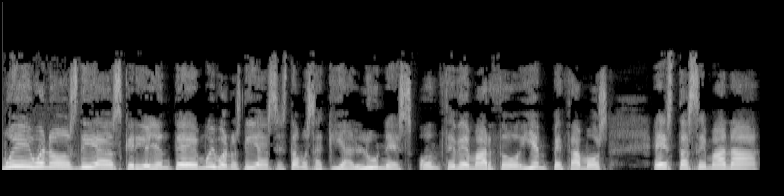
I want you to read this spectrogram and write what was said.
Muy buenos días, querido oyente, muy buenos días. Estamos aquí al lunes 11 de marzo y empezamos esta semana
